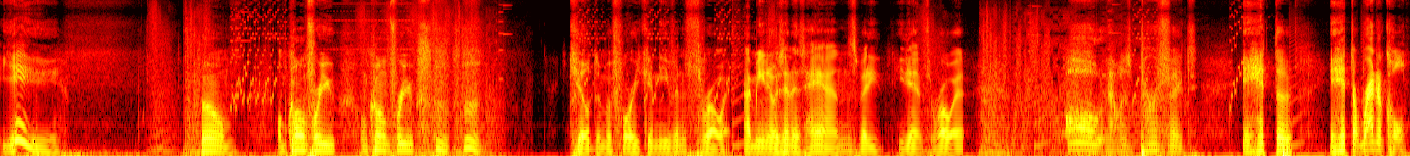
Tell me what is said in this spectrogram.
Yay. Boom. I'm coming for you. I'm coming for you. Killed him before he can even throw it. I mean, it was in his hands, but he, he didn't throw it. Oh, that was perfect. It hit the it hit the reticle.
